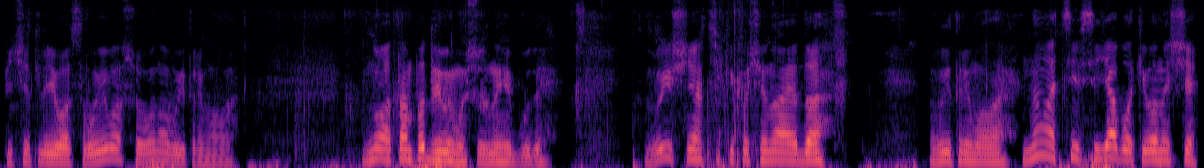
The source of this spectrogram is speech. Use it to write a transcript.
впечатлила слива, що вона витримала. Ну, а там подивимось, що з неї буде. Вишня тільки починає, да, витримала. Ну, а ці всі яблуки, вони ще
